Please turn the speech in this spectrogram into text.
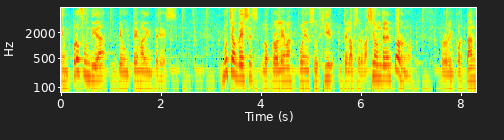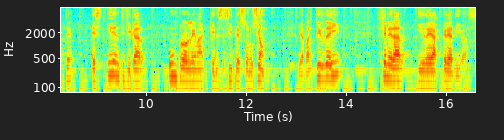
en profundidad de un tema de interés. Muchas veces los problemas pueden surgir de la observación del entorno, pero lo importante es identificar un problema que necesite solución y a partir de ahí generar ideas creativas.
